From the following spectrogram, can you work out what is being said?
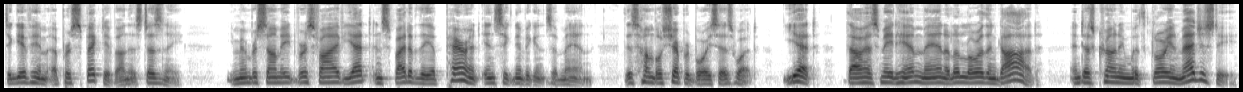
to give him a perspective on this, doesn't he? You remember Psalm 8, verse 5? Yet, in spite of the apparent insignificance of man, this humble shepherd boy says what? Yet, Thou hast made him, man, a little lower than God, and dost crown him with glory and majesty.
